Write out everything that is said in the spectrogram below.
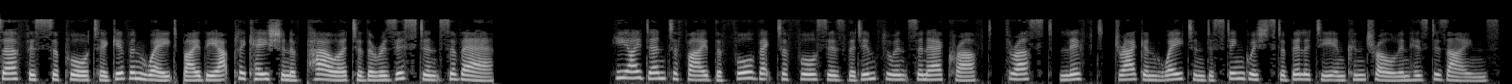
surface support a given weight by the application of power to the resistance of air. He identified the four vector forces that influence an aircraft, thrust, lift, drag and weight and distinguished stability and control in his designs.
